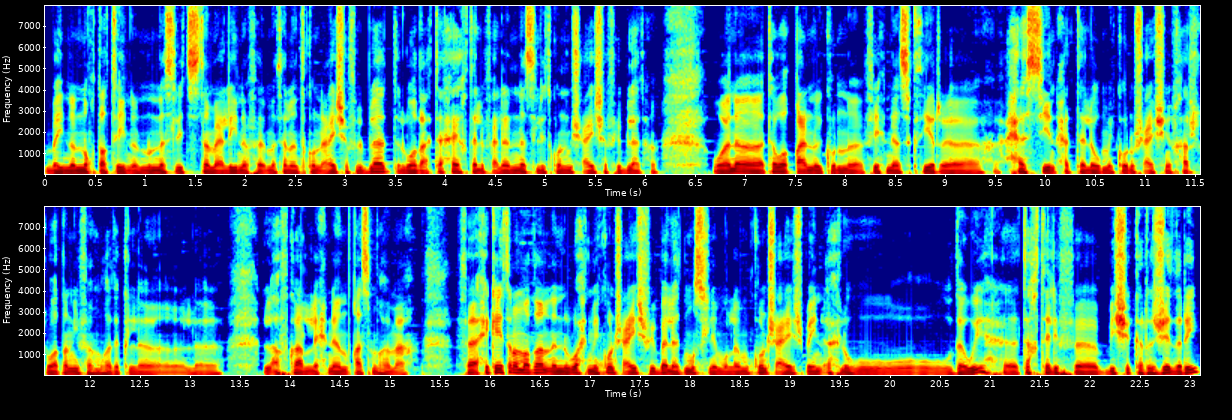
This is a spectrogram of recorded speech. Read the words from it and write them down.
بين النقطتين. أنه الناس اللي تستمع لنا مثلا تكون عايشة في البلاد الوضع تاعها يختلف على الناس اللي تكون مش عايشة في بلادها. وأنا أتوقع أنه يكون فيه ناس كثير آه، حاسين حتى لو ما يكونوش عايشين خارج الوطن. يفهموا هذاك الأفكار اللي إحنا نقاسموها معهم فحكاية رمضان إن الواحد ما يكونش عايش في بلد مسلم ولا ما يكونش عايش بين أهله وذويه تختلف بشكل جذري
